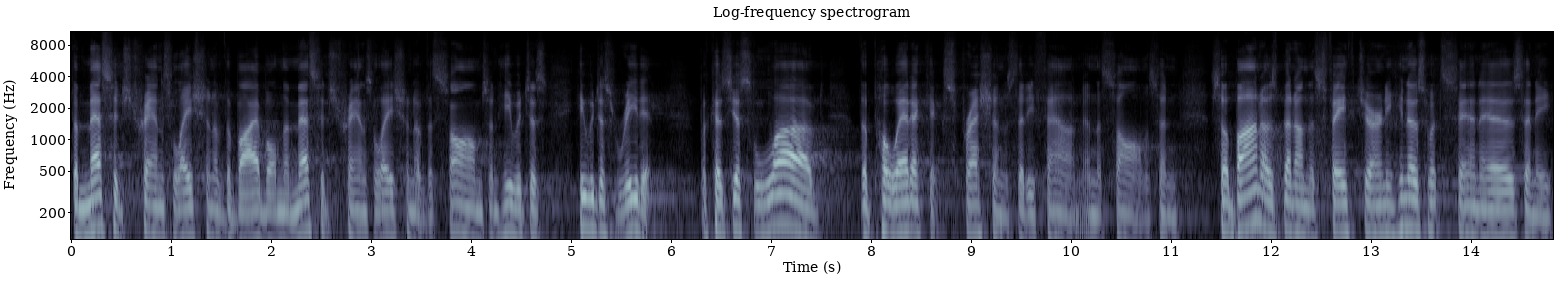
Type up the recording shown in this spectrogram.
the message translation of the Bible and the message translation of the Psalms, and he would just, he would just read it because just loved the poetic expressions that he found in the Psalms. And so Bono's been on this faith journey. He knows what sin is, and he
